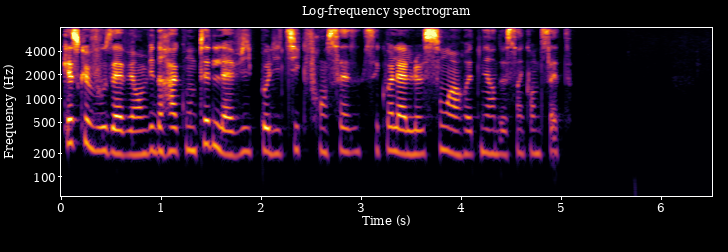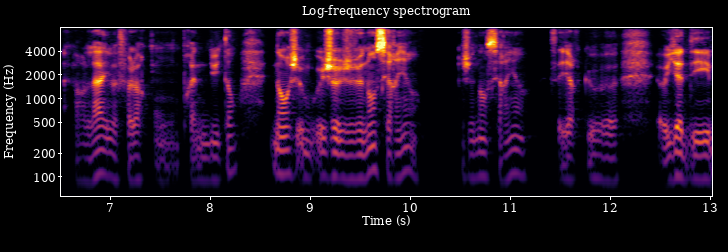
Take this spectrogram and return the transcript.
Qu'est-ce que vous avez envie de raconter de la vie politique française? C'est quoi la leçon à retenir de 57 Alors là, il va falloir qu'on prenne du temps. Non, je, n'en sais rien. Je n'en sais rien. C'est-à-dire qu'il euh, il y a des,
